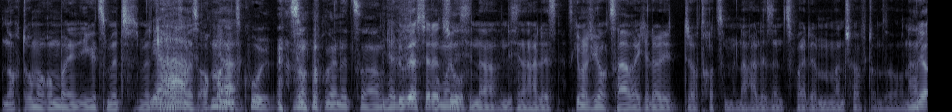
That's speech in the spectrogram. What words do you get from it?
noch drumherum bei den Eagles mit, mit Ja, laufen. Das ist auch mal ja. ganz cool, so ein Wochenende zu haben. Ja, du gehörst ja dazu. nicht in, der, nicht in der Halle ist. Es gibt natürlich auch zahlreiche Leute, die doch trotzdem in der Halle sind, zweite Mannschaft und so. Ne? Ja.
